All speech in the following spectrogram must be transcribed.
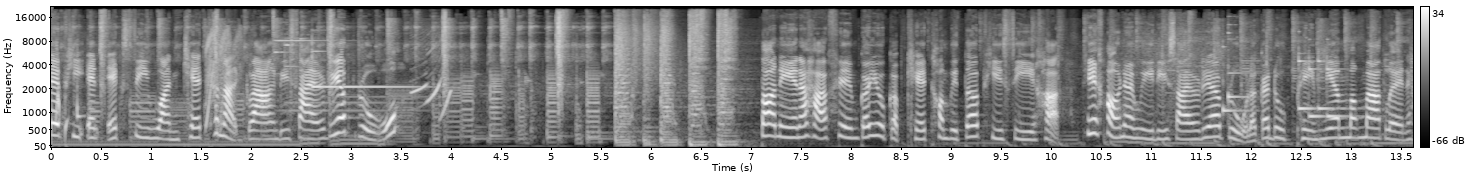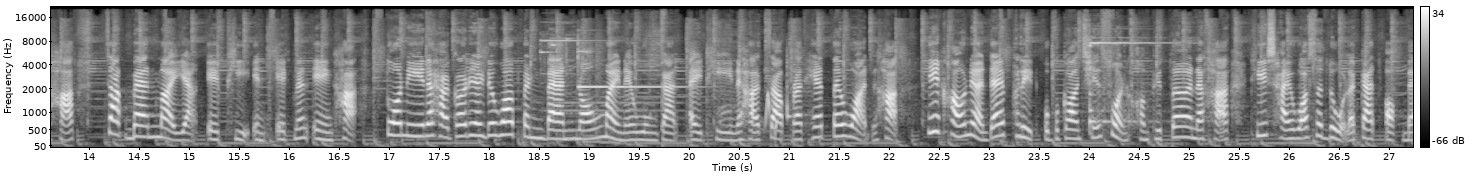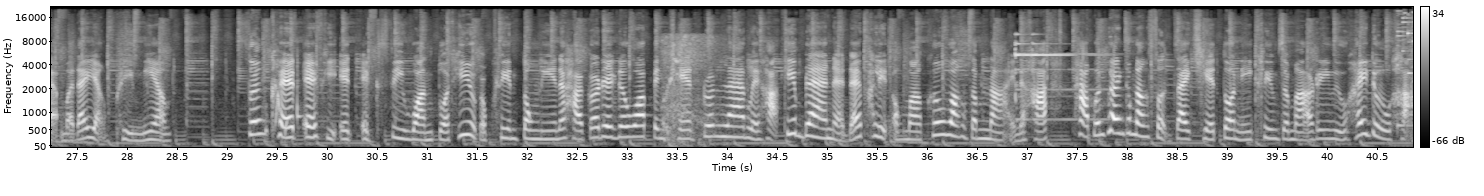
APNX C1 เคสขนาดกลางดีไซน์เรียบหรู ตอนนี้นะคะครีมก็อยู่กับเคสคอมพิวเตอร์ PC ค่ะ ที่เขาเนี่ยมีดีไซน์เรียบหรู แล้วก็ดูพรีเมียมมาก ๆ เลยนะคะ จากแบรนด์ใหม่อย่าง APNX นั่นเองค่ะ ตัวนี้นะคะก็เรียกได้ว่าเป็นแบรนด์น้องใหม่ในวงการ IT นะคะ จากประเทศไต้หวันค่ะ ที่เขาเนี่ยได้ผลิตอุปกรณ์ชิ้นส่วนคอมพิวเตอร์นะคะ ที่ใช้วัสดุและการออกแบบมาได้อย่างพรีเมียม ซึ่งเคส APS XC1 ตัวที่อยู่กับคลีนตรงนี้นะคะ ก็เรียกได้ว่าเป็นเคสรุ่นแรกเลยค่ะ ที่แบรนด์เนี่ยได้ผลิตออกมาเพื่อวางจำหน่ายนะคะหากเพื่อนๆกำลังสนใจเคสตัวนี้ครีมจะมารีวิวให้ดูค่ะ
